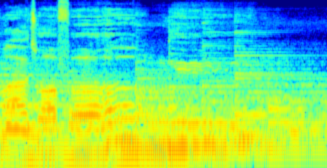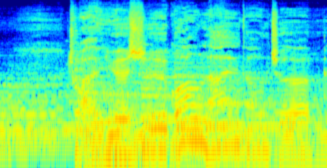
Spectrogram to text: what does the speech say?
化作风雨穿越时光来到这里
